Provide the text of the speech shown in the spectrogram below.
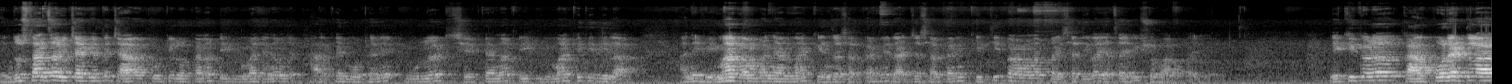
हिंदुस्थानचा विचार केला तर चार कोटी लोकांना पीक विमा देणं म्हणजे फार काही मोठं नाही. उलट शेतकऱ्यांना पीक विमा किती दिला? आणि विमा कंपन्यांना केंद्र सरकारने राज्य सरकारने किती प्रमाणात पैसा दिला याचा हिशोब आला पाहिजे. एकीकडं कॉर्पोरेटला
